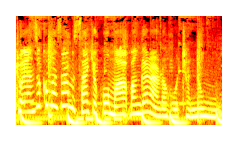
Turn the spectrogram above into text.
To yanzu kuma za mu sake komawa ɓangaren rahotanninmu.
